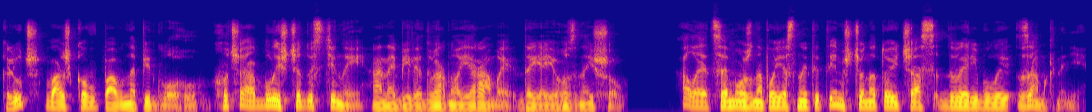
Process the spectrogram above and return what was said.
Ключ важко впав на підлогу, хоча ближче до стіни, а не біля дверної рами, де я його знайшов. Але це можна пояснити тим, що на той час двері були замкнені.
